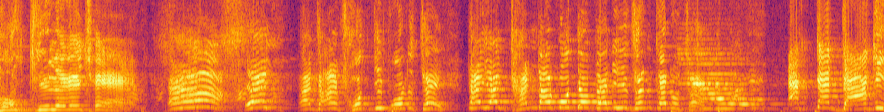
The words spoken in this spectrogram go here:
সর্দি লেগেছে। হ্যাঁ এই যারা সর্দি পড়েছে তাই এই ঠান্ডার মধ্যে বেরিয়েছেন কেন স্যার? একটা দাগি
